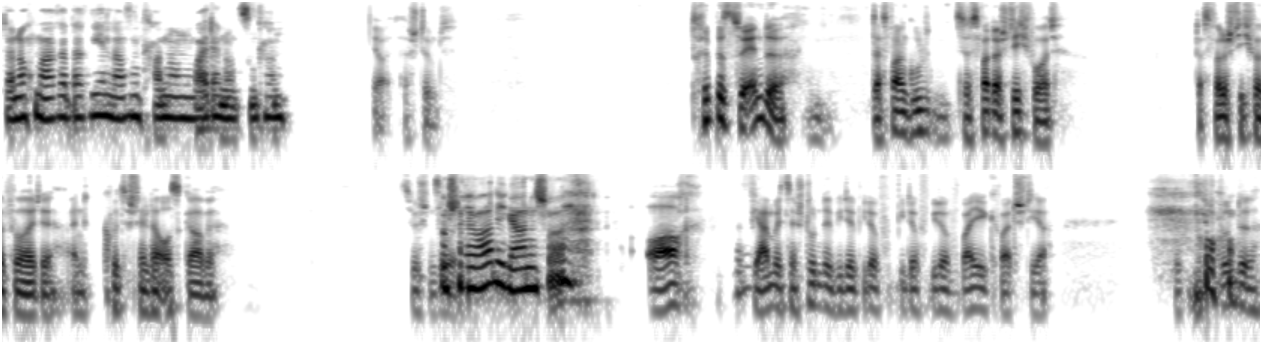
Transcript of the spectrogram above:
dann nochmal reparieren lassen kann und weiter nutzen kann. Ja, das stimmt. Trip ist zu Ende. Das war ein gut, das war das Stichwort. Das war das Stichwort für heute. Eine kurze, schnelle Ausgabe. So schnell war die gar nicht, oder? Och, wir haben jetzt eine Stunde wieder, wieder, wieder, wieder vorbeigequatscht hier. Eine Stunde,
